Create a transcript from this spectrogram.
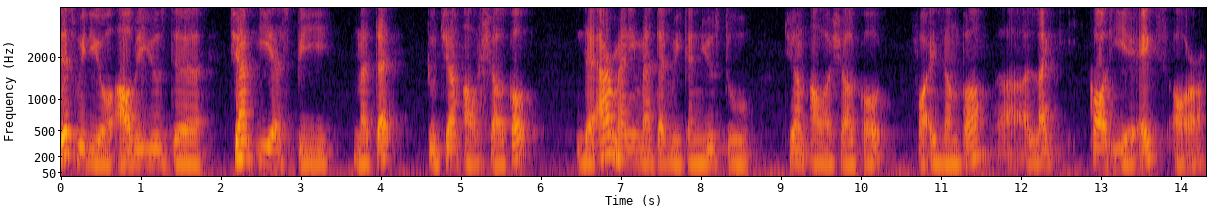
this video I'll be use the jump ESP method to jump our shellcode there are many methods we can use to jump our shellcode for example uh, like call EAX or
